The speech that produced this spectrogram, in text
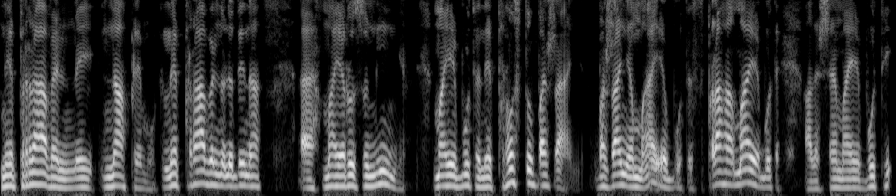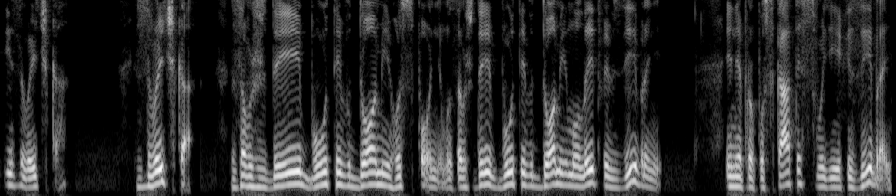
Неправильний напрямок, неправильно людина е, має розуміння, має бути не просто бажання. Бажання має бути, спрага має бути, але ще має бути і звичка. Звичка завжди бути в домі Господньому, завжди бути в домі молитви, в зібранні і не пропускати своїх зібрань.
